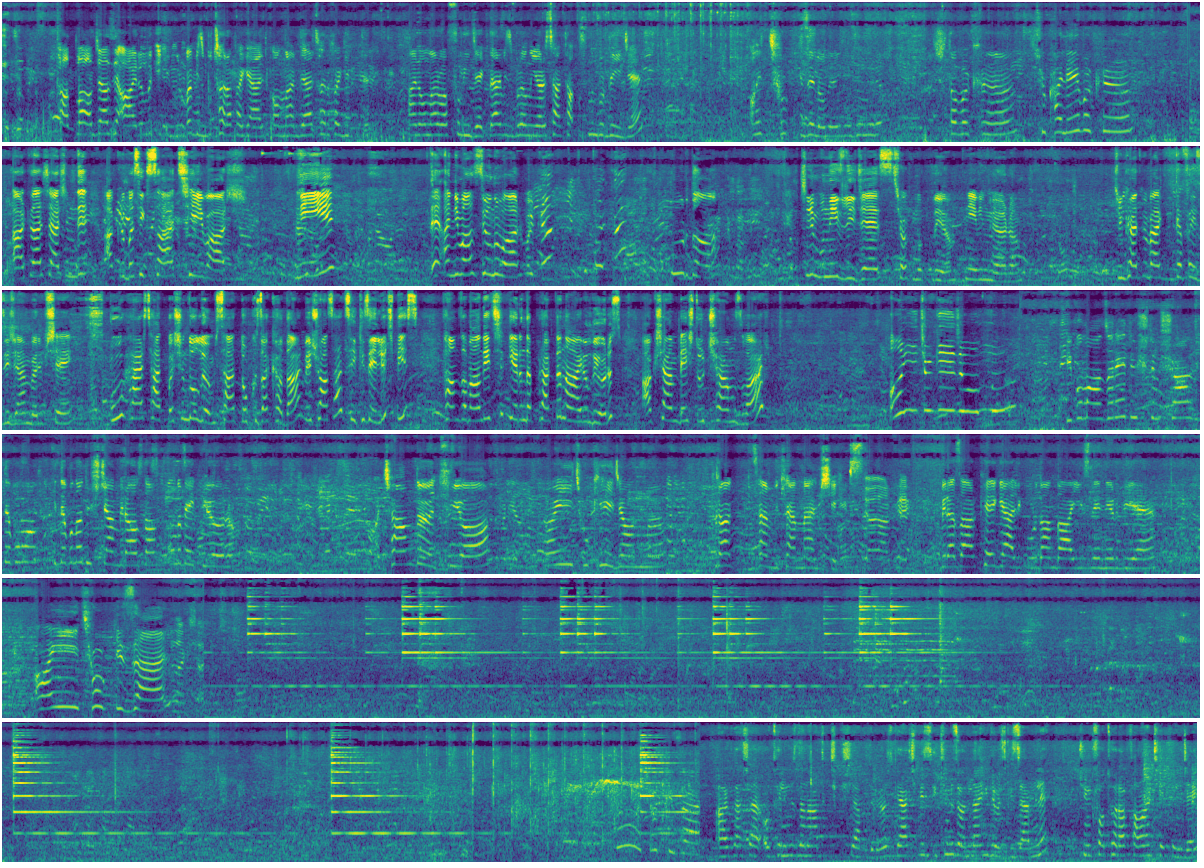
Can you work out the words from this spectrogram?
tatlı alacağız ya ayrılık iki gruba. Biz bu tarafa geldik. Onlar diğer tarafa gitti. Hani onlar waffle yiyecekler. Biz buranın yöresel tatlısını burada yiyeceğiz. Ay çok güzel oluyor geceleri. Şuna bakın. Şu kaleye bakın. Arkadaşlar şimdi akrobasik saat şeyi var. Neyi? E, animasyonu var. Bakın. Bakın. Burada. Şimdi bunu izleyeceğiz. Çok mutluyum. Niye bilmiyorum. Çünkü hayatımda belki ilk defa izleyeceğim böyle bir şey. Bu her saat başında oluyormuş saat 9'a kadar ve şu an saat 8.53 biz tam zamanında yetişip yarın da Prag'dan ayrılıyoruz. Akşam 5'te uçağımız var. Ay çok heyecanlı. Bir bu manzaraya düştüm şu an bir de bu bir de buna düşeceğim birazdan. Onu bekliyorum. Çam da ötüyor. Ay çok heyecanlı. Prag sen mükemmel bir şehirsin. Biraz arkaya geldik buradan daha iyi izlenir diye. Ay çok güzel. Çok Arkadaşlar otelimizden artık çıkış yaptırıyoruz. Gerçi biz ikimiz önden gidiyoruz Gizem'le. Çünkü fotoğraf falan çekinecek.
